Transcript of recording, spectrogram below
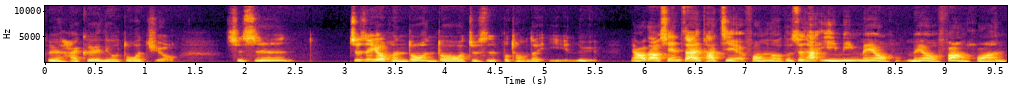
可以还可以留多久？其实其实有很多很多就是不同的疑虑。然后到现在他解封了，可是他移民没有没有放宽，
